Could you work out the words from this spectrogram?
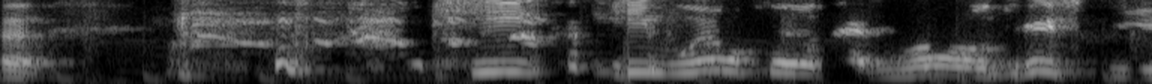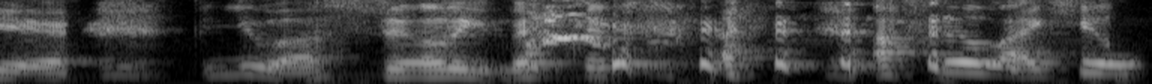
he he will fill that role this year. You are silly, man. I feel like he'll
